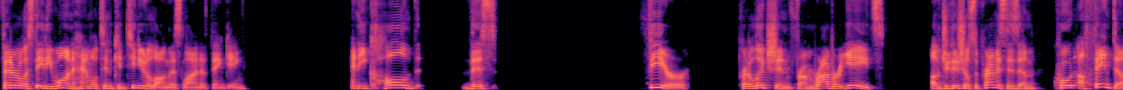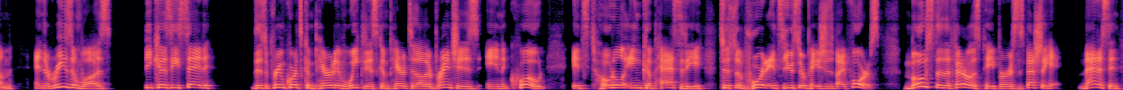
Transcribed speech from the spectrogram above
Federalist 81, Hamilton continued along this line of thinking, and he called this fear, predilection from Robert Yates of judicial supremacism quote, a phantom. And the reason was because he said the Supreme Court's comparative weakness compared to the other branches in, quote, its total incapacity to support its usurpations by force. Most of the Federalist Papers, especially Madison,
